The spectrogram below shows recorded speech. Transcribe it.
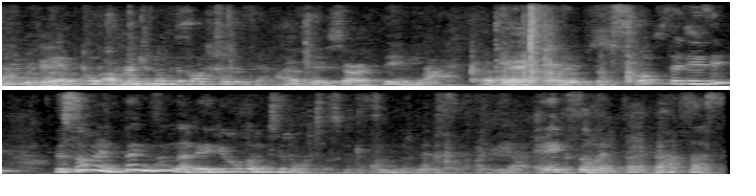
Dan, will get a photo handing over the bottle as well. That's Okay, it. sorry. There we are. Okay. Excellent. Whoops, a daisy. There's so many things, isn't there? There, you hold on to the bottles, we can see them a bit. Yeah, excellent. That's us.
